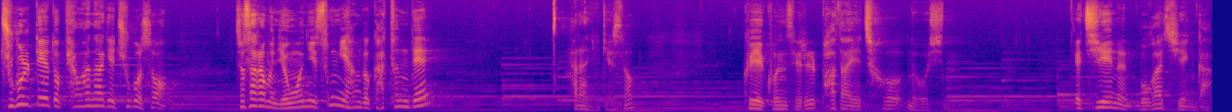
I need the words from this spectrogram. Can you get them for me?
죽을 때에도 평안하게 죽어서 저 사람은 영원히 승리한 것 같은데 하나님께서 그의 권세를 바다에 쳐 넣으시는 그러니까 지혜는 뭐가 지혜인가?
